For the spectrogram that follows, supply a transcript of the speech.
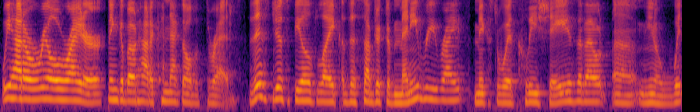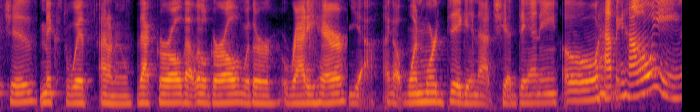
we had a real writer think about how to connect all the threads. This just feels like the subject of many rewrites mixed with cliches about, uh, you know, witches mixed with, I don't know, that girl, that little girl with her ratty hair. Yeah, I got one more dig in at you, Danny. Oh, happy Halloween!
